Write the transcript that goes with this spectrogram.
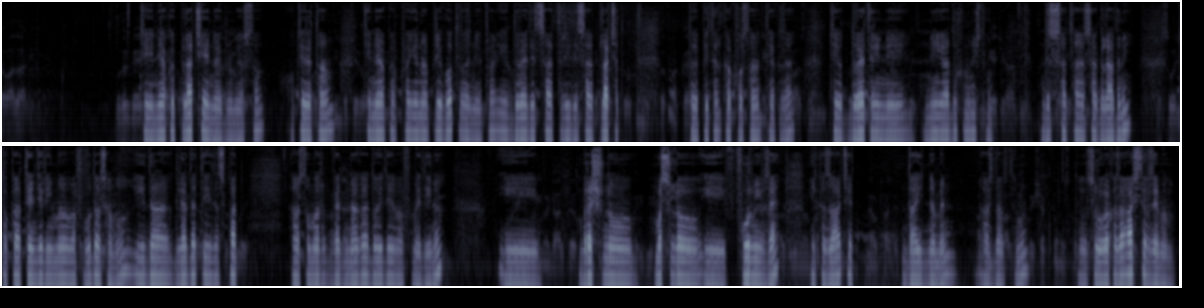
че някой плаче на едно място, отиде там, че някаква една приготвяне и две деца, три деца плачат. Той е питал какво стана. Тя каза, че от две-три не, не ядохме нищо. Децата са гладни. Тук тенджер има в вода само и да гледат и да спят. Аз Умар веднага дойде в Медина и брашно масло и фурми взе и каза, че дай на мен, аз да вземам. Слуга каза, аз ще вземам.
